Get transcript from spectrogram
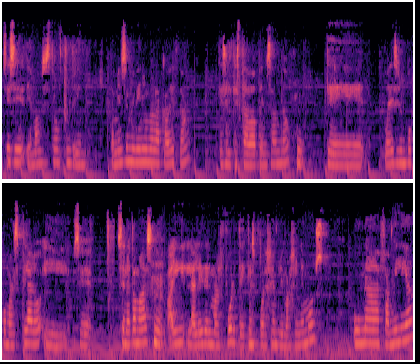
Sí, sí, y además está bastante bien. También se me viene uno a la cabeza, que es el que estaba pensando, que puede ser un poco más claro y se, se nota más ahí la ley del más fuerte, que es, por ejemplo, imaginemos una familia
